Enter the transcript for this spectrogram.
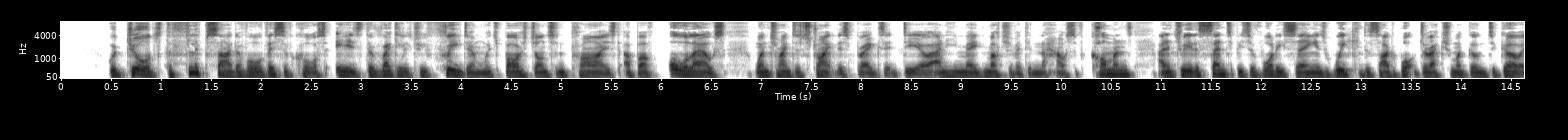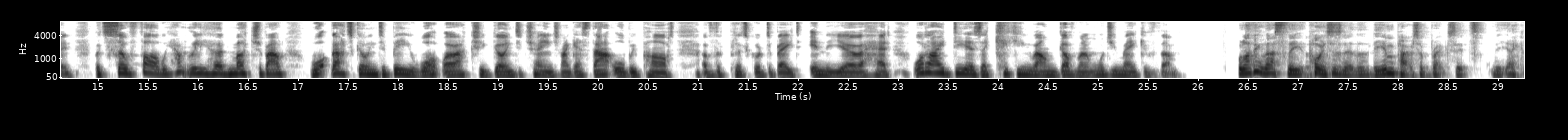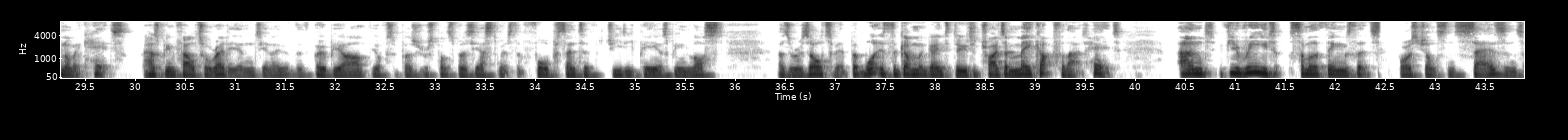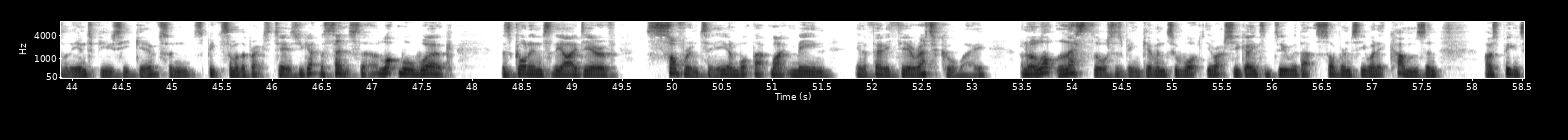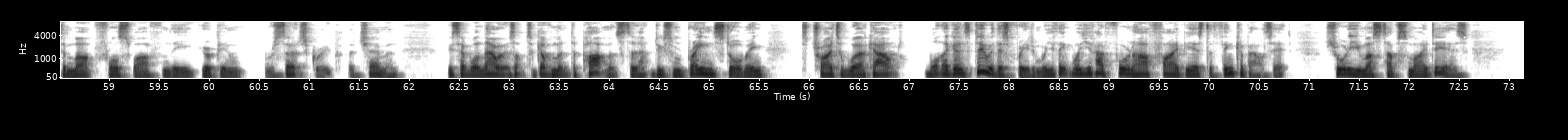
Well, George, the flip side of all this, of course, is the regulatory freedom which Boris Johnson prized above all else when trying to strike this Brexit deal. And he made much of it in the House of Commons. And it's really the centerpiece of what he's saying is we can decide what direction we're going to go in. But so far, we haven't really heard much about what that's going to be, what we're actually going to change. And I guess that will be part of the political debate in the year ahead. What ideas are kicking around government and what do you make of them? Well, I think that's the point, isn't it? That the impact of Brexit, the economic hit, has been felt already. And, you know, the OBR, the Office of Budget Responsibility, estimates that 4% of GDP has been lost as a result of it. But what is the government going to do to try to make up for that hit? And if you read some of the things that Boris Johnson says and some of the interviews he gives and speak to some of the Brexiteers, you get the sense that a lot more work has gone into the idea of sovereignty and what that might mean in a fairly theoretical way and a lot less thought has been given to what you're actually going to do with that sovereignty when it comes. And I was speaking to Marc Francois from the European Research Group, the chairman, who said, well, now it's up to government departments to do some brainstorming to try to work out what they're going to do with this freedom. Well, you think, well, you've had four and a half, five years to think about it. Surely you must have some ideas.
